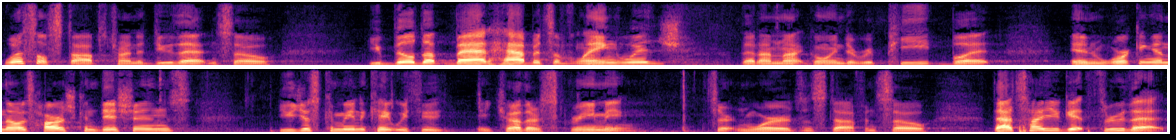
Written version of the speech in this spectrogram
whistle stops, trying to do that. And so you build up bad habits of language that I'm not going to repeat, but in working in those harsh conditions, you just communicate with each other screaming certain words and stuff. And so that's how you get through that.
